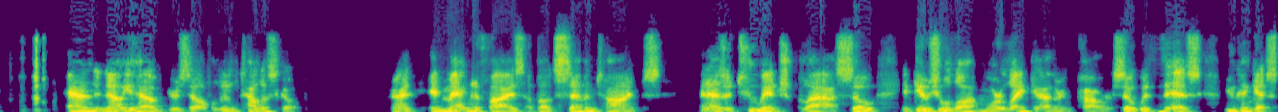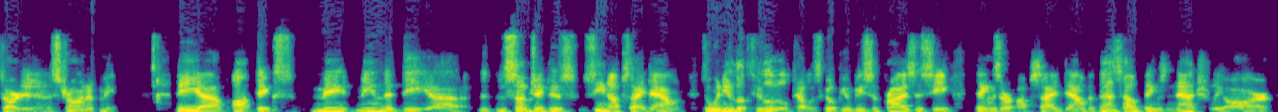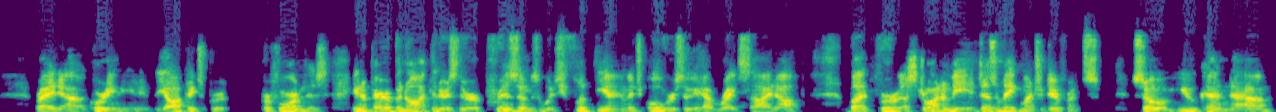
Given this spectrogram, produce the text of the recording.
and now you have yourself a little telescope. Right? It magnifies about seven times and has a two inch glass. So it gives you a lot more light gathering power. So with this, you can get started in astronomy. The uh, optics may mean that the, uh, the, the subject is seen upside down. So when you look through the little telescope, you'll be surprised to see things are upside down. But that's how things naturally are, right? Uh, according to the optics per, perform this. In a pair of binoculars, there are prisms which flip the image over, so you have right side up. But for astronomy, it doesn't make much difference. So you can um,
